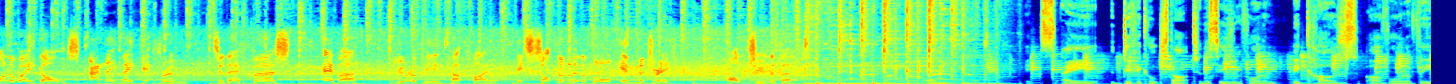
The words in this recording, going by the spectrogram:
on away goals, and they make it through to their first ever European Cup final. It's Tottenham Liverpool in Madrid on June the 1st. It's a difficult start to the season for them because of all of the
